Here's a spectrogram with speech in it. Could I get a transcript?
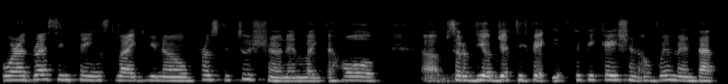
who are addressing things like you know prostitution and like the whole uh, sort of the objectification of women that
